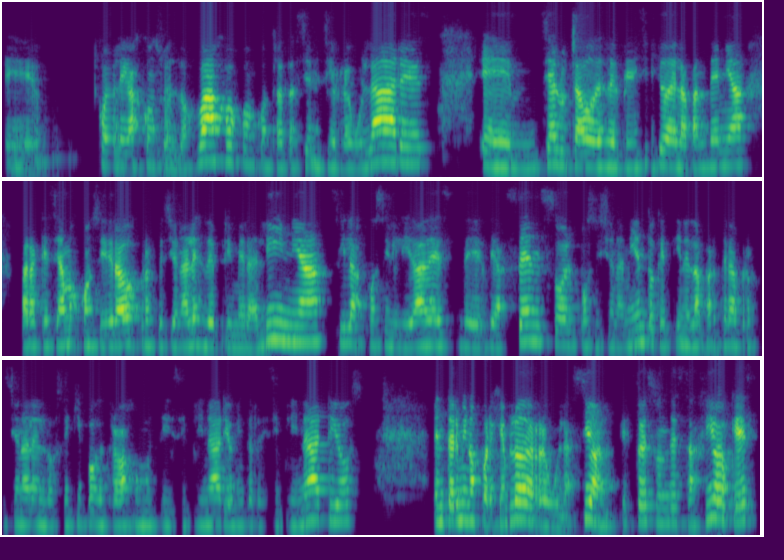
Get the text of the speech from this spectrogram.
eh, colegas con sueldos bajos, con contrataciones irregulares. Eh, se ha luchado desde el principio de la pandemia para que seamos considerados profesionales de primera línea, ¿sí? las posibilidades de, ascenso, el posicionamiento que tiene la partera profesional en los equipos de trabajo multidisciplinarios, interdisciplinarios. En términos, por ejemplo, de regulación, esto es un desafío que es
